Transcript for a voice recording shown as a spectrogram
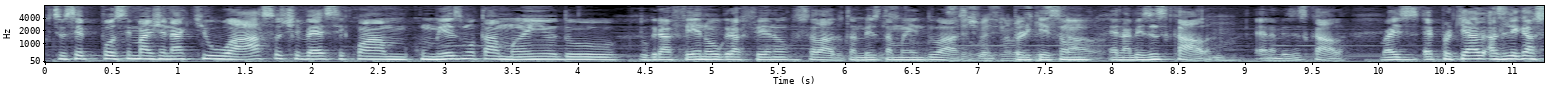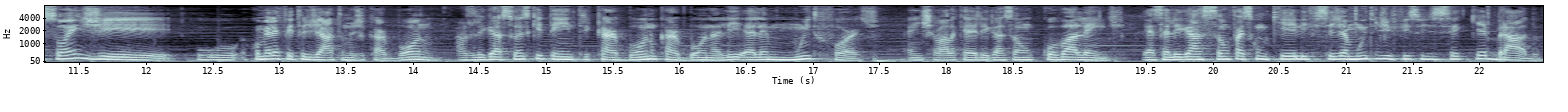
se você fosse imaginar que o aço tivesse com, a, com o mesmo tamanho do, do grafeno, ou o grafeno, sei lá, do mesmo tamanho do aço. Se na porque mesma são, escala. é na mesma escala. Uhum. É na mesma escala. Mas é porque as ligações de... O, como ele é feito de átomos de carbono, as ligações que tem entre carbono e carbono ali, ela é muito forte. A gente fala que é a ligação covalente. E essa ligação faz com que ele seja muito difícil de ser quebrado.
